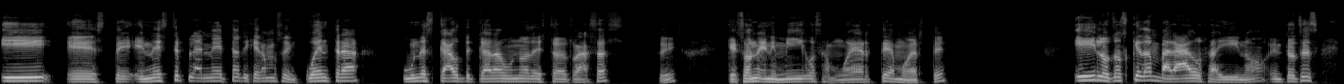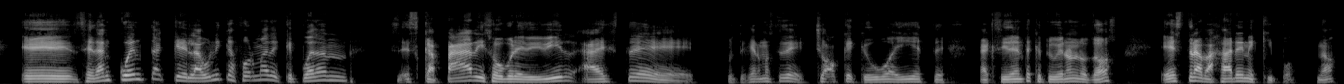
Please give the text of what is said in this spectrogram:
y este, en este planeta, dijéramos, se encuentra un scout de cada una de estas razas, ¿sí? Que son enemigos a muerte, a muerte. Y los dos quedan varados ahí, ¿no? Entonces, eh, se dan cuenta que la única forma de que puedan escapar y sobrevivir a este, pues dijéramos, este choque que hubo ahí, este accidente que tuvieron los dos, es trabajar en equipo, ¿no?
